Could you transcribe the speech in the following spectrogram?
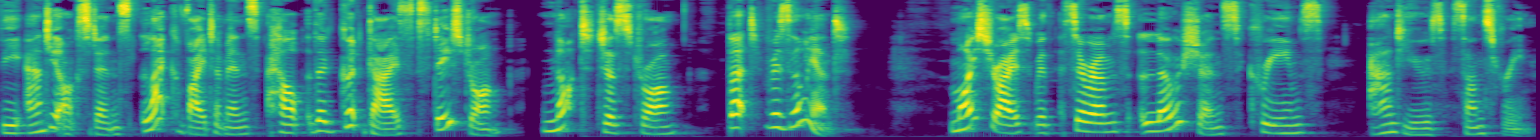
The antioxidants, like vitamins, help the good guys stay strong. Not just strong, but resilient. Moisturize with serums, lotions, creams, and use sunscreen.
